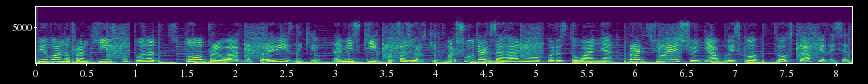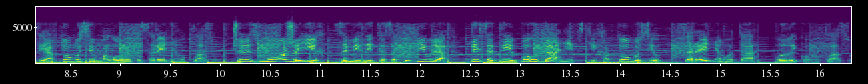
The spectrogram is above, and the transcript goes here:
в Івано-Франківську понад 100 приватних перевізників. На міських пасажирських маршрутах загального користування працює щодня близько 250 автобусів малого та середнього класу. Чи зможе їх замінити закупівля 10 богданівських автобусів середнього та великого класу?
